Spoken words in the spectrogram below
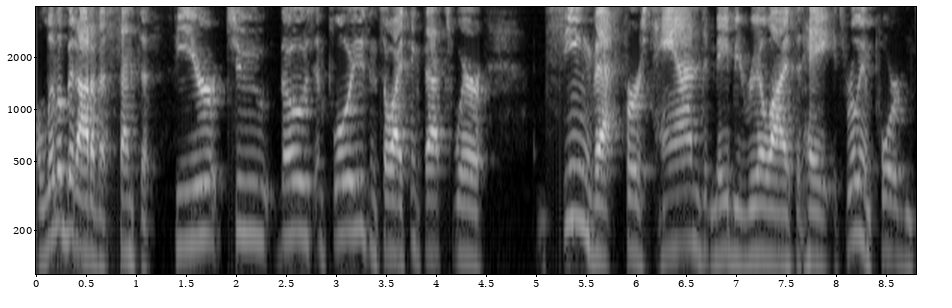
a little bit out of a sense of fear to those employees. And so i think that's where seeing that firsthand made me realize that hey it's really important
